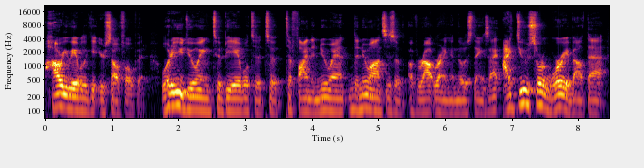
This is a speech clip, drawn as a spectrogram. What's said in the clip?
how are you able to get yourself open? What are you doing to be able to to, to find the nuan- the nuances of, of route running and those things? I, I do sort of worry about that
